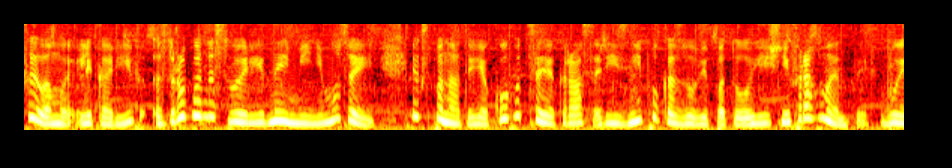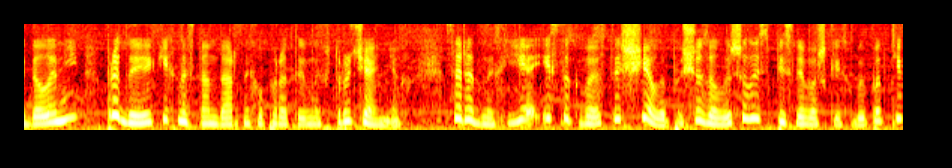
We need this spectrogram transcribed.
силами лікарів зроблено своєрідний міні-музей, експонати якого це якраз різні показові патологічні фрагменти, видалені при деяких нестандартних оперативних втручаннях. Серед них є і секвести щелеп, що залишились після важких випадків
